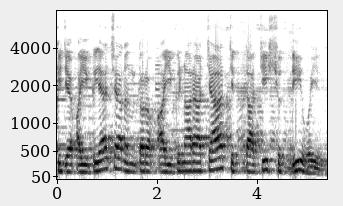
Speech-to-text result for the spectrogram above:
की जे ऐकल्याच्या नंतर ऐकणाऱ्याच्या चित्ताची शुद्धी होईल.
